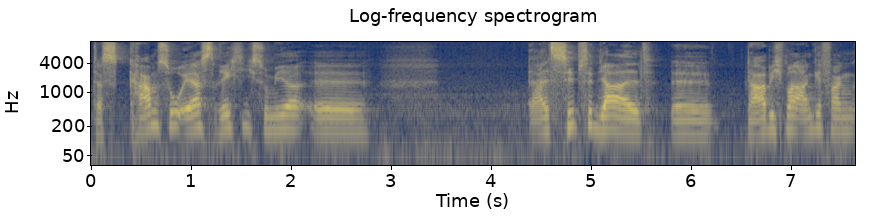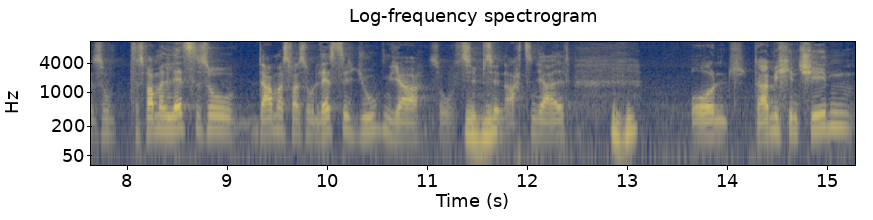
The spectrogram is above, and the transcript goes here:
das kam so erst richtig zu mir als 17 Jahre alt, äh, da habe ich mal angefangen, so, das war mein letztes so, damals war so letzte Jugendjahr, so 17, mhm. 18 Jahre alt. Mhm. Und da habe ich entschieden,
